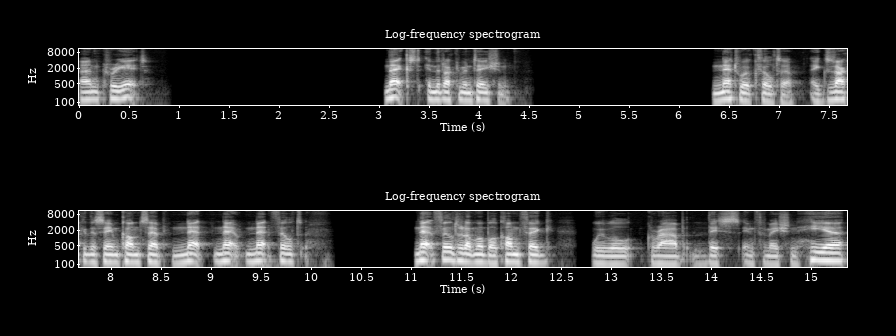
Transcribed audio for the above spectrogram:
and create. Next in the documentation, network filter. Exactly the same concept. Net net net filter net filter.mobile config. We will grab this information here.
